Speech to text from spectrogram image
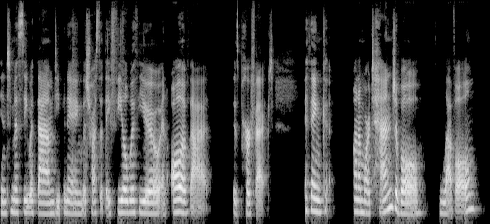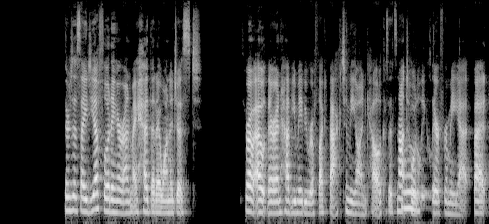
intimacy with them deepening the trust that they feel with you and all of that is perfect i think on a more tangible level there's this idea floating around my head that i want to just throw out there and have you maybe reflect back to me on kel because it's not mm. totally clear for me yet but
